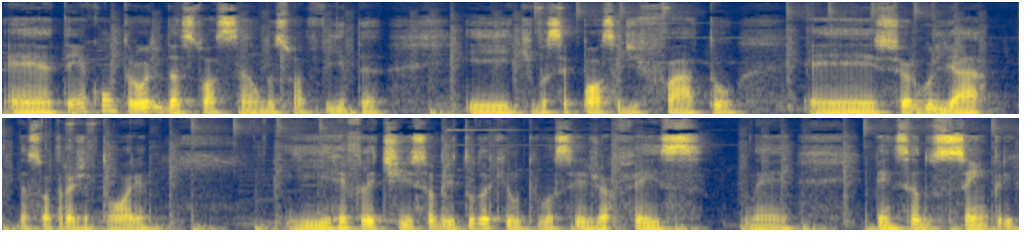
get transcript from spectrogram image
é, tenha controle da situação, da sua vida e que você possa de fato é, se orgulhar da sua trajetória e refletir sobre tudo aquilo que você já fez, né? pensando sempre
